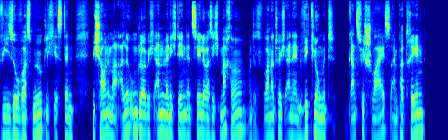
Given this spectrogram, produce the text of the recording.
wie sowas möglich ist. Denn mich schauen immer alle ungläubig an, wenn ich denen erzähle, was ich mache. Und es war natürlich eine Entwicklung mit ganz viel Schweiß, ein paar Tränen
